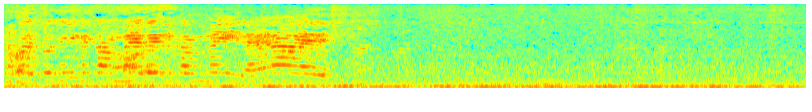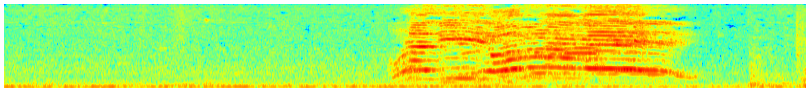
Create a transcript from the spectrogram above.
ਪਰ ਤੁਸੀਂ ਨਿਕੰਮੇ ਦੇ ਨਿਕੰਮੇ ਹੀ ਰਹਿਣਾ ਏ ਹੁਣ ਅਸੀਂ ਉਹ ਬਣਾਵਾਂਗੇ ਚਲੋ ਚਲੋ ਭਾਈ ਟਰੈਕਟਰ ਨੂੰ ਉਹ ਟਰੈਕਟਰ ਉਹ ਟਰੈਕਟਰ ਉਹ ਟਰੈਕਟਰ ਉਹ ਕੌਣ ਆ ਤੁਸੀਂ ਟਰੈਕਟਰ ਸਾਹਿਬ ਐਡਾ ਹੀਰੋ ਬਣਨਾ ਆਇਆ ਮੈਂ ਕੋਈ ਨਹੀਂ ਆ ਬੰਦਾ ਉਹ ਨਹੀਂ ਉਹ ਨਹੀਂ ਚੱਲ ਜਾ ਟਰੈਕਟਰ ਸਾਹਿਬ ਰੱਬ ਦੇ ਕੰਮ ਦੇ ਦੋ ਨਹੀਂ ਕੰਮ ਸੱਚ ਹਾਂ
